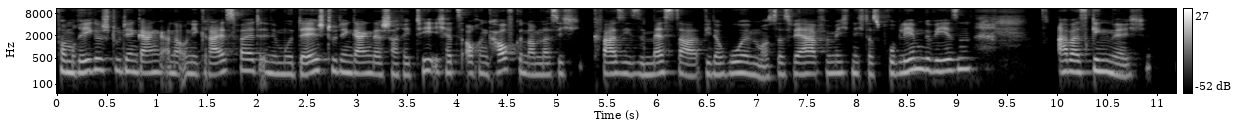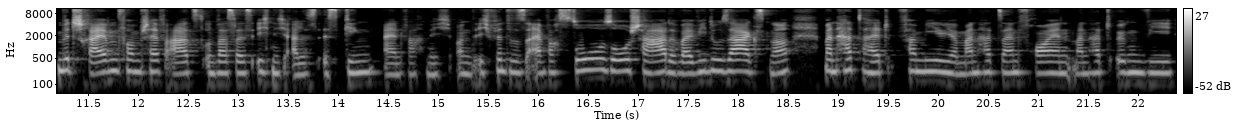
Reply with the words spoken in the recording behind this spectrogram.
vom Regelstudiengang an der Uni Greifswald in den Modellstudiengang der Charité. Ich hätte es auch in Kauf genommen, dass ich quasi Semester wiederholen muss. Das wäre für mich nicht das Problem gewesen. Aber es ging nicht. Mit Schreiben vom Chefarzt und was weiß ich nicht alles. Es ging einfach nicht. Und ich finde, es einfach so, so schade, weil wie du sagst, ne, man hat halt Familie, man hat seinen Freund, man hat irgendwie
